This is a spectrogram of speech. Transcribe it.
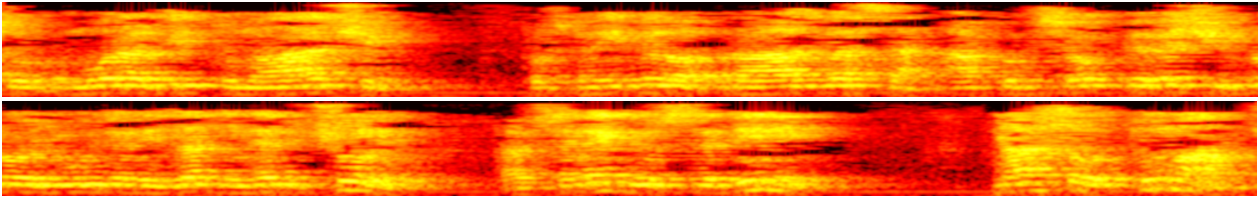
su morali biti tumači, pošto nije bilo razglasa, ako bi se okupio veći broj ljudi, oni zadnji ne bi čuli, ali se negdje u sredini našao tumač,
